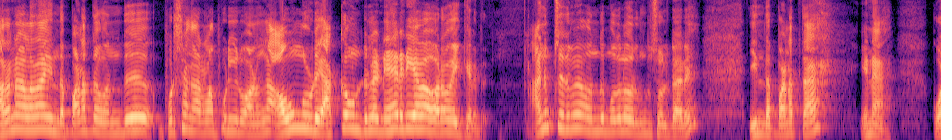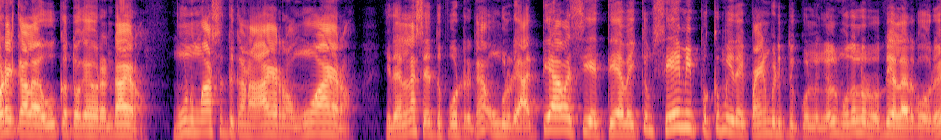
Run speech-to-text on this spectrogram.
அதனால தான் இந்த பணத்தை வந்து புருஷங்காரெலாம் பிடிங்கிடுவானுங்க. அவங்களுடைய அக்கௌண்ட்டில் நேரடியாக வர வைக்கிறது. அனுப்பிச்சதுமே வந்து முதல்வர் வந்து சொல்லிட்டாரு இந்த பணத்தை என்ன கோடைக்கால ஊக்கத்தொகை ரெண்டாயிரம். மூணு மாதத்துக்கான ஆயிரம் மூவாயிரம் இதெல்லாம் சேர்த்து போட்டிருக்கேன். உங்களுடைய அத்தியாவசிய தேவைக்கும் சேமிப்புக்கும் இதை பயன்படுத்திக் கொள்ளுங்கள். முதல்வர் வந்து எல்லாருக்கும் ஒரு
